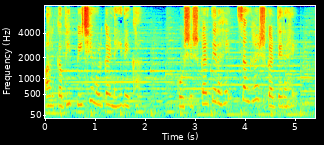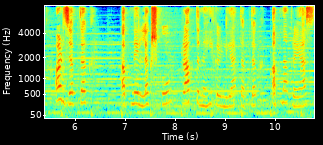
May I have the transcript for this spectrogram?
और कभी पीछे मुड़कर नहीं देखा। कोशिश करते रहे, संघर्ष करते रहे और जब तक अपने लक्ष्य को प्राप्त नहीं कर लिया, तब तक अपना प्रयास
